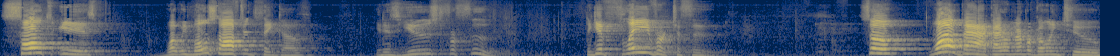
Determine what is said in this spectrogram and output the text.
salt is what we most often think of it is used for food, to give flavor to food. So, a while back, I remember going to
